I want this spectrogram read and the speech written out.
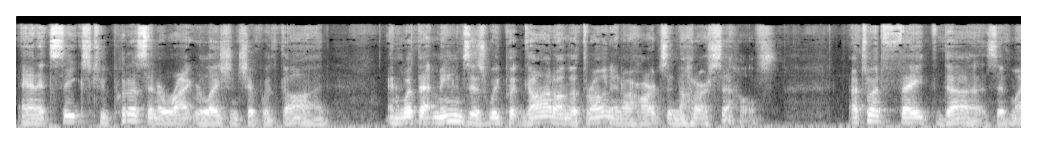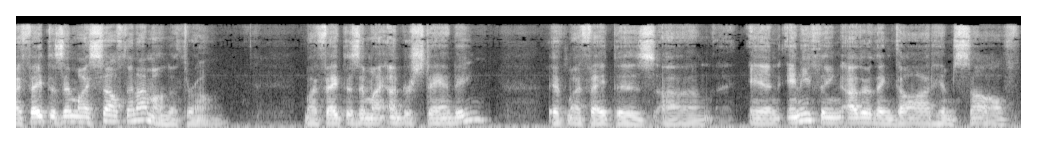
and it seeks to put us in a right relationship with God. And what that means is we put God on the throne in our hearts and not ourselves. That's what faith does. If my faith is in myself, then I'm on the throne. My faith is in my understanding. If my faith is um, in anything other than God Himself,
